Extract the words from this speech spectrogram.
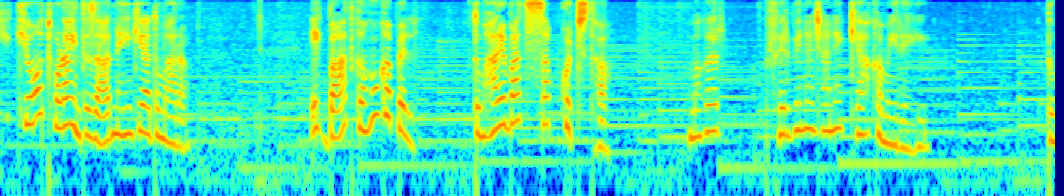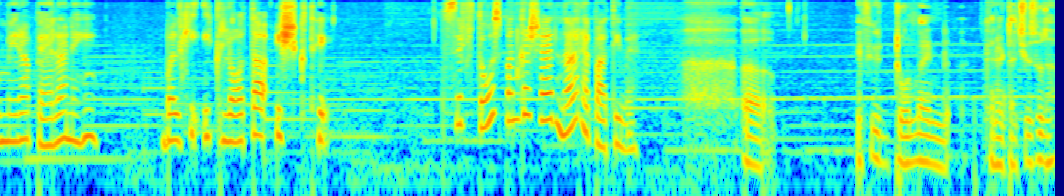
कि क्यों थोड़ा इंतज़ार नहीं किया तुम्हारा? एक बात कहूँ कपिल तुम्हारे बाद सब कुछ था मगर फिर भी न जाने क्या कमी रही। तुम मेरा पहला नहीं बल्कि इकलौता इश्क थे। सिर्फ़ दोस्त बनकर शायद ना रह पाती मैं। If you don't mind can I touch you Sudha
